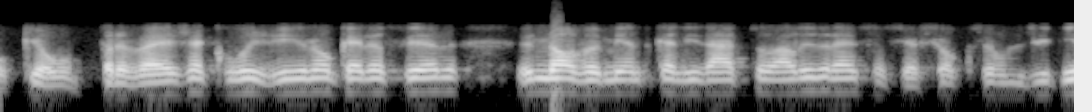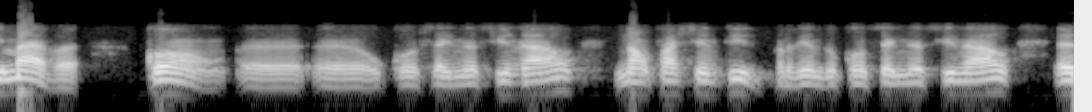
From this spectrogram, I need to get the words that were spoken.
o, que eu prevejo é que Rui Rio não queira ser novamente candidato à liderança. Se achou que se legitimava com uh, uh, o Conselho Nacional, não faz sentido, perdendo o Conselho Nacional, a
